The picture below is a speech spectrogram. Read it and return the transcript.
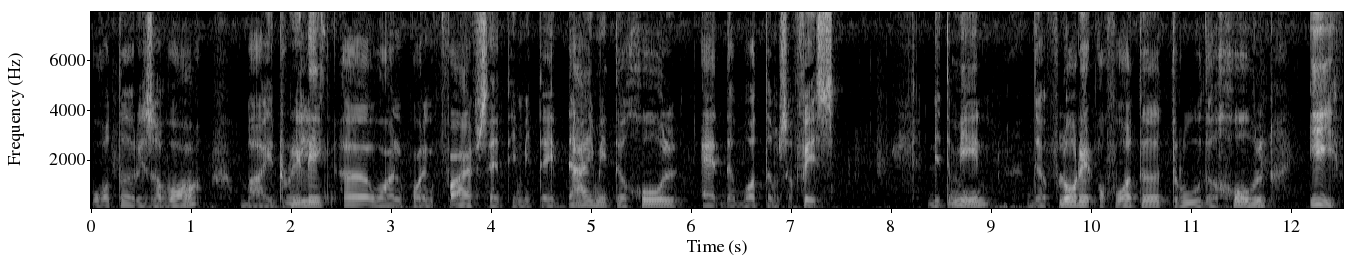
water reservoir by drilling a 1.5 centimeter diameter hole at the bottom surface. Determine the flow rate of water through the hole if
